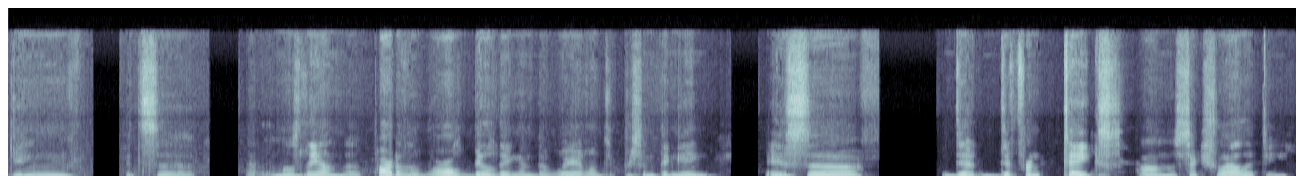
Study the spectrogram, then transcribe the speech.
game, it's uh, mostly on the part of the world building and the way I want to present the game, is uh, the different takes on sexuality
